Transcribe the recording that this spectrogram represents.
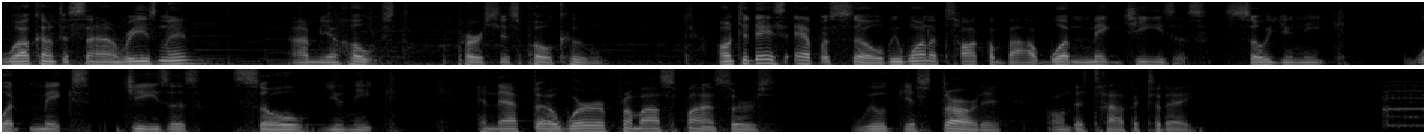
Welcome to Sound Reasoning. I'm your host, Perseus Poku. On today's episode, we want to talk about what makes Jesus so unique. What makes Jesus so unique? And after a word from our sponsors, we'll get started on the topic today.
